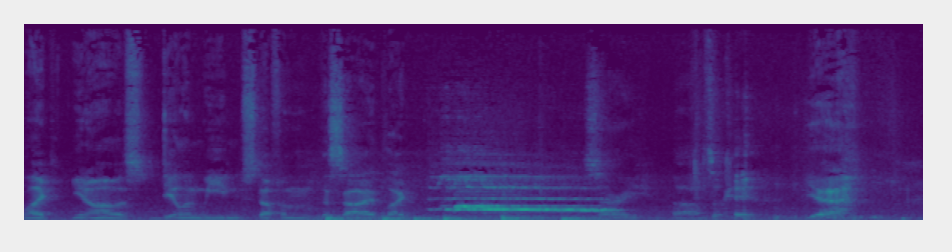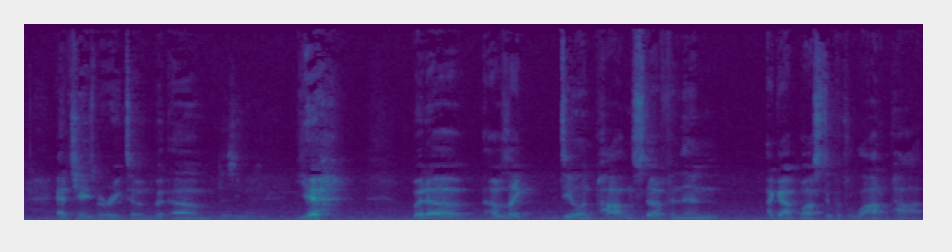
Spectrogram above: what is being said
like, you know, I was dealing weed and stuff on the side. Like, Sorry. Uh, it's okay. yeah. Had to change my ringtone. But um, Busy man. Yeah, but uh, I was like dealing pot and stuff, and then I got busted with a lot of pot.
